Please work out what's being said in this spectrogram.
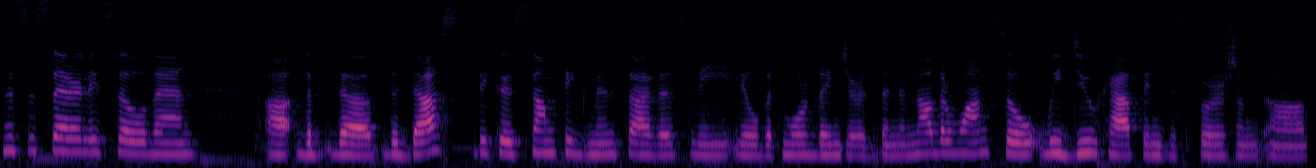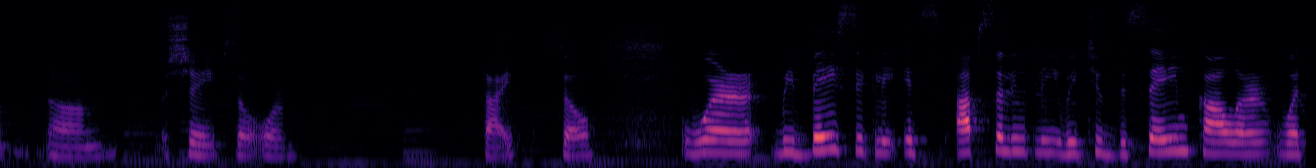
necessarily so then uh, the, the, the dust because some pigments are obviously a little bit more dangerous than another one. So we do have in dispersion uh, um, shapes or, or type. So where we basically, it's absolutely, we took the same color, what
